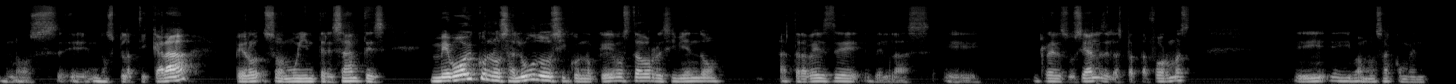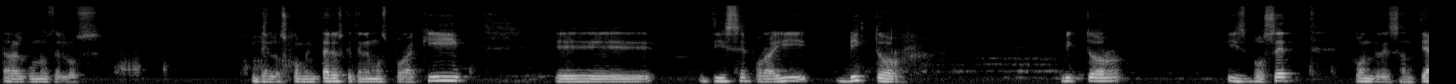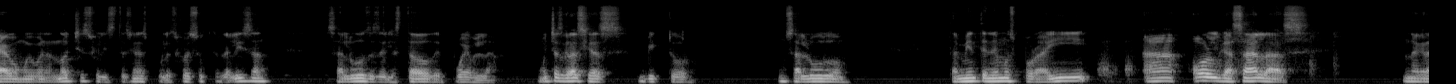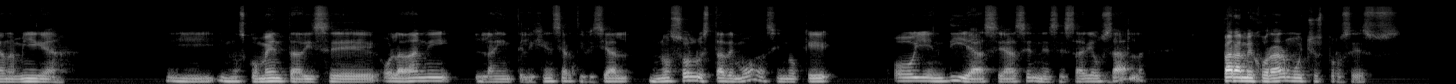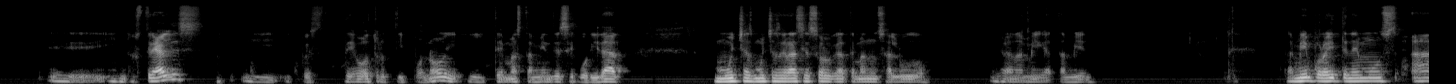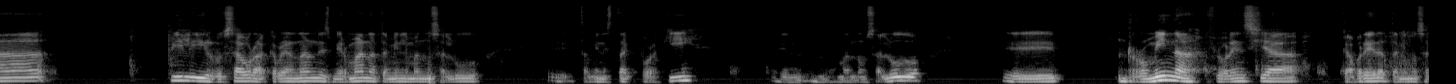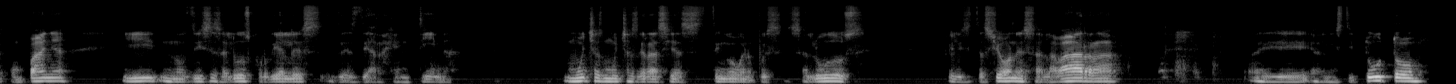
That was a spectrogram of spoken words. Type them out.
nos, nos platicará, pero son muy interesantes. Me voy con los saludos y con lo que hemos estado recibiendo a través de, las eh, redes sociales, de las plataformas. Y, vamos a comentar algunos de los, de los comentarios que tenemos por aquí. Eh, dice por ahí Víctor, Víctor Isboset, Conde de Santiago, muy buenas noches, felicitaciones por el esfuerzo que realizan. Saludos desde el estado de Puebla. Muchas gracias, Víctor. Un saludo. También tenemos por ahí a Olga Salas, una gran amiga, y, nos comenta, dice, hola Dani, la inteligencia artificial no solo está de moda, sino que hoy en día se hace necesaria usarla para mejorar muchos procesos eh, industriales y, pues de otro tipo, ¿no? y temas también de seguridad. Muchas, muchas gracias, Olga. Te mando un saludo. Gran amiga también. También por ahí tenemos a Pili Rosaura Cabrera Hernández, mi hermana, también le mando un saludo. Eh, también está por aquí. nos manda un saludo. Eh, Romina Florencia Cabrera también nos acompaña y nos dice saludos cordiales desde Argentina. Muchas, muchas gracias. Tengo, bueno, pues saludos, felicitaciones a la barra, eh, al instituto,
